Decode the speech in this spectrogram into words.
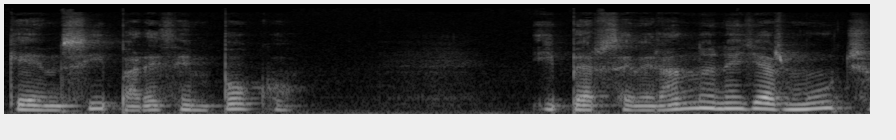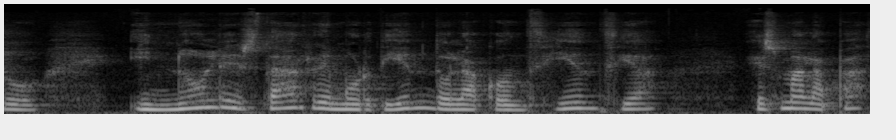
que en sí parecen poco, y perseverando en ellas mucho y no les da remordiendo la conciencia, es mala paz,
